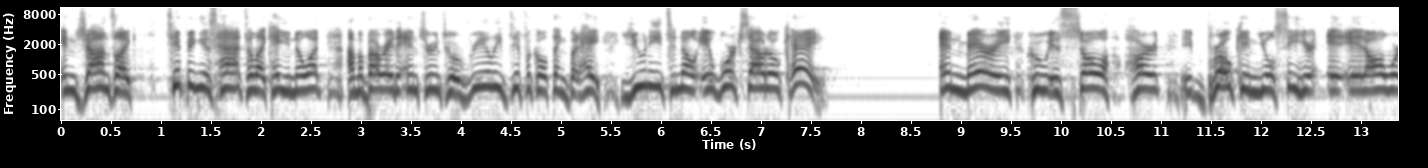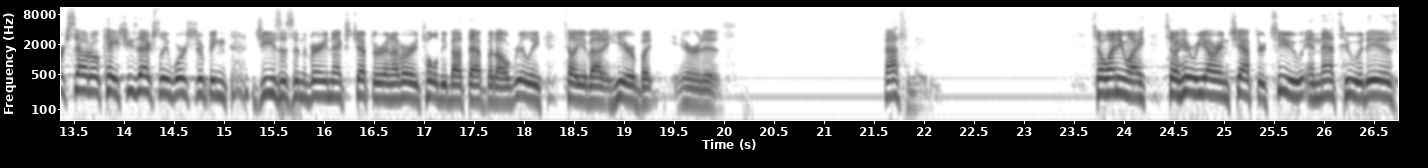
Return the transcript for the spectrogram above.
And John's like tipping his hat to, like, hey, you know what? I'm about ready to enter into a really difficult thing, but hey, you need to know it works out okay. And Mary, who is so heart broken, you'll see here, it, it, all works out okay. She's actually worshiping Jesus in the very next chapter, and I've already told you about that, but I'll really tell you about it here. But here it is. Fascinating. So, anyway, so here we are in chapter 2, and that's who it is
